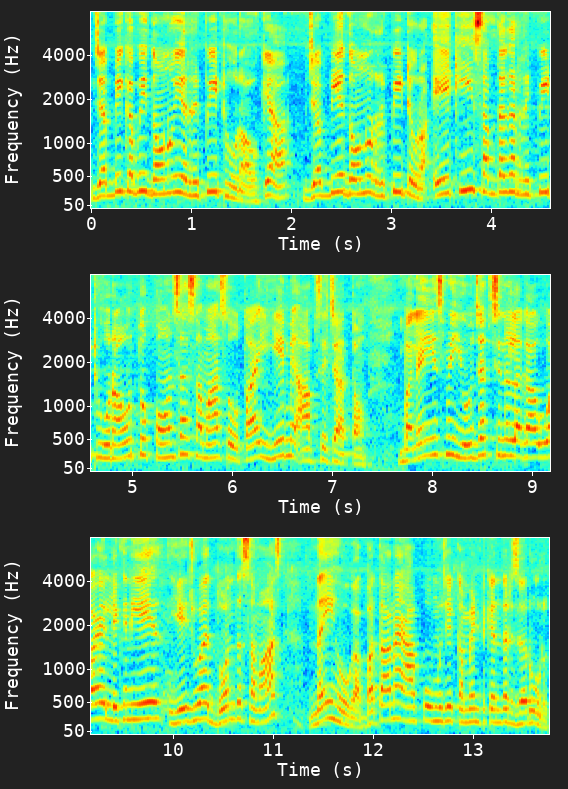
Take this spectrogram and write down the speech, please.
जब भी कभी दोनों ये रिपीट हो रहा हो, क्या? जब भी ये दोनों रिपीट हो रहा, एक ही शब्द अगर रिपीट हो रहा हो तो कौन सा समास होता है, ये मैं आपसे चाहता हूँ। भले ही इसमें योजक चिन्ह लगा हुआ है, लेकिन ये ये जो है द्वंद्व समास नहीं होगा। बताना है आपको मुझे कमेंट के अंदर ज़रूर।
